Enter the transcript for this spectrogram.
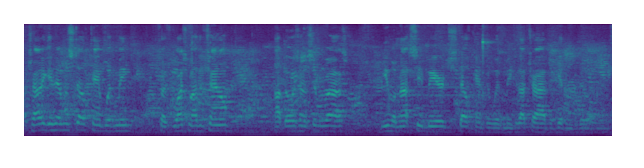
I try to get him to stealth camp with me. So if you watch my other channel, Outdoors Unsupervised, you will not see Beard stealth camping with me because I tried to get him to do it.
